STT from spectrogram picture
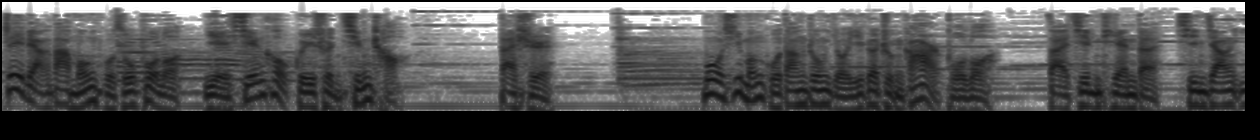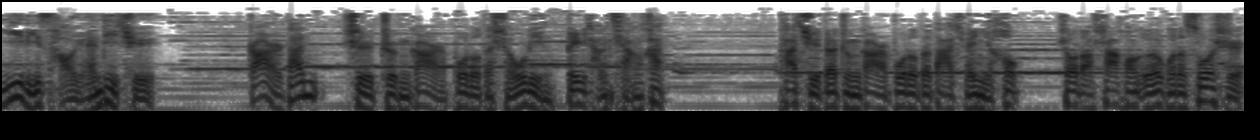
这两大蒙古族部落也先后归顺清朝，但是，漠西蒙古当中有一个准噶尔部落，在今天的新疆伊犁草原地区，噶尔丹是准噶尔部落的首领，非常强悍。他取得准噶尔部落的大权以后，受到沙皇俄国的唆使，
